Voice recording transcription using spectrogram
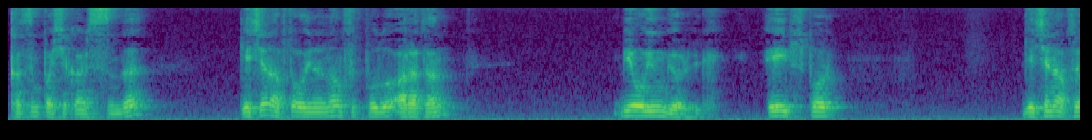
Kasımpaşa karşısında geçen hafta oynanan futbolu aratan bir oyun gördük. Eyüp Spor geçen hafta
